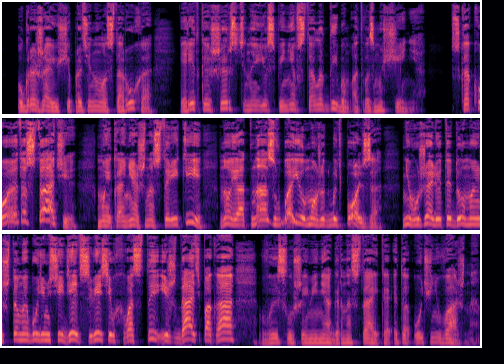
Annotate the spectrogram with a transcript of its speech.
— угрожающе протянула старуха и редкая шерсть на ее спине встала дыбом от возмущения. «С какой это стати? Мы, конечно, старики, но и от нас в бою может быть польза. Неужели ты думаешь, что мы будем сидеть, свесив хвосты и ждать, пока...» «Выслушай меня, горностайка, это очень важно.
